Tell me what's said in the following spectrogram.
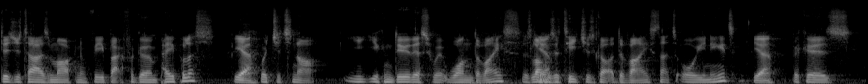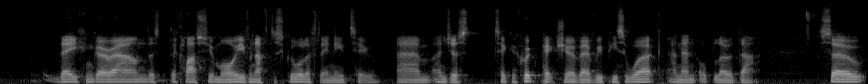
digitize marketing feedback for going paperless. Yeah, which it's not. You, you can do this with one device as long yeah. as the teacher's got a device. That's all you need. Yeah, because they can go around the, the, classroom or even after school if they need to um, and just take a quick picture of every piece of work and then upload that. So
